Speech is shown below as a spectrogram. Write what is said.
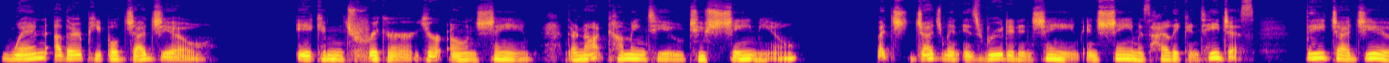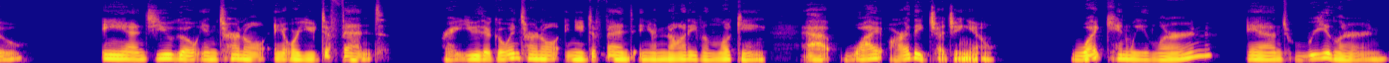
When other people judge you, it can trigger your own shame. They're not coming to you to shame you, but judgment is rooted in shame, and shame is highly contagious. They judge you, and you go internal or you defend. right? You either go internal and you defend and you're not even looking at why are they judging you? What can we learn and relearn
